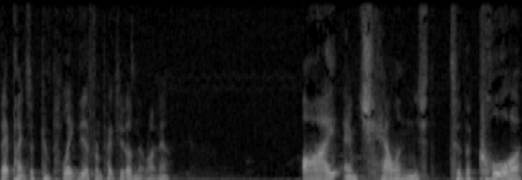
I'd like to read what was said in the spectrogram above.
That paints a completely different picture, doesn't it, right now? I am challenged to the core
